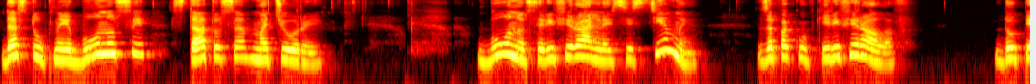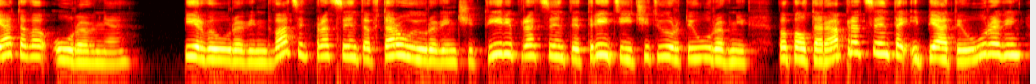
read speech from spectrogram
доступные бонусы статуса матерый. Бонусы реферальной системы за покупки рефералов до пятого уровня. Первый уровень 20%, второй уровень 4%, третий и четвертый уровни по 1,5% и пятый уровень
